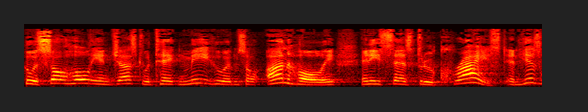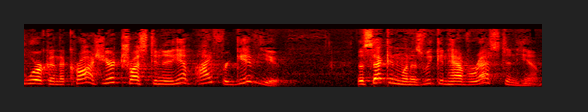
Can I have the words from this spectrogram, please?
who is so holy and just, would take me, who am so unholy, and he says, through Christ and his work on the cross, you're trusting in him. I forgive you. The second one is we can have rest in him.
